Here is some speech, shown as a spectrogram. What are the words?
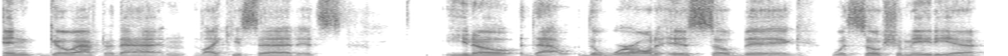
and go after that. And like you said, it's you know that the world is so big with social media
